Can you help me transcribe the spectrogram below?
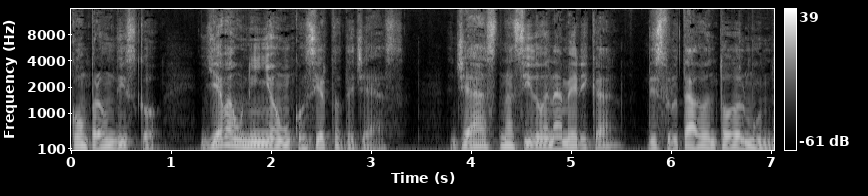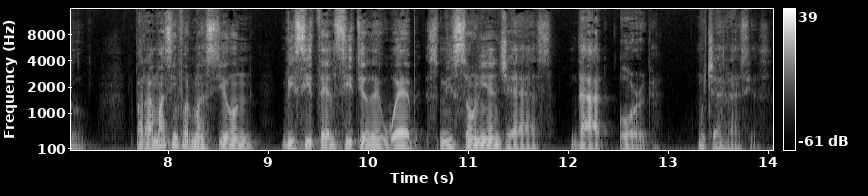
compra un disco, lleva a un niño a un concierto de jazz. Jazz nacido en América, disfrutado en todo el mundo. Para más información, visite el sitio de web smithsonianjazz.org. Muchas gracias.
